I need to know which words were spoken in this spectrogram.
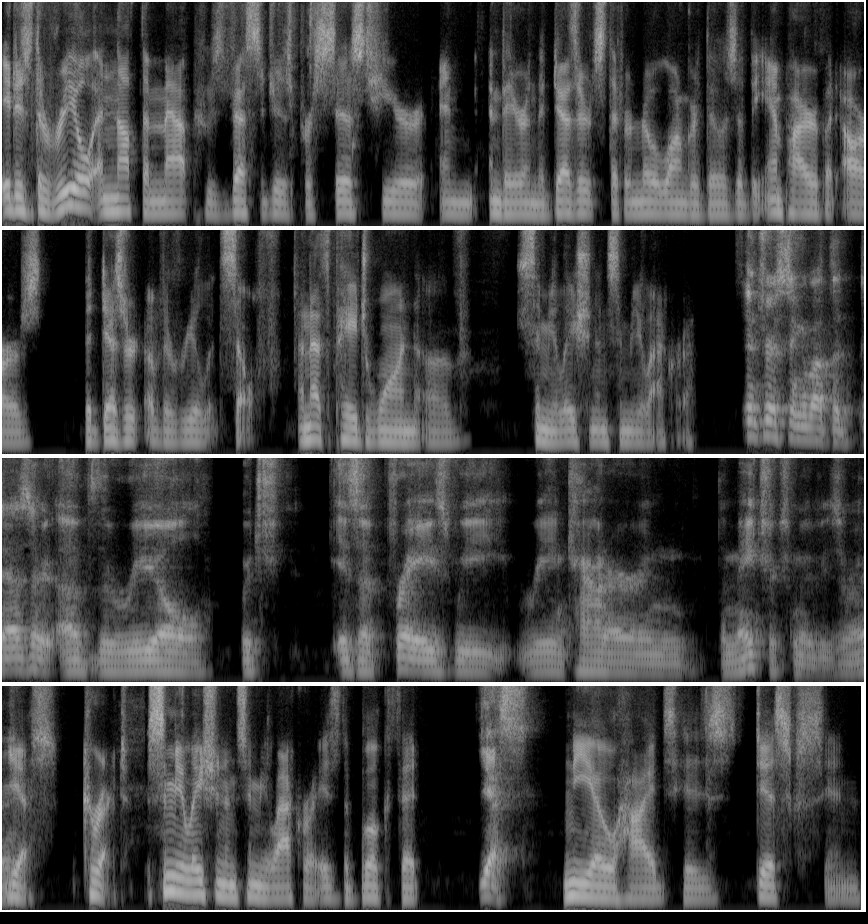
It is the real and not the map whose vestiges persist here and, and there in the deserts that are no longer those of the empire, but ours, the desert of the real itself. And that's page one of Simulation and Simulacra. It's interesting about the desert of the real, which is a phrase we re-encounter in the Matrix movies, right? Yes, correct. Simulation and Simulacra is the book that Yes. Neo hides his discs in.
